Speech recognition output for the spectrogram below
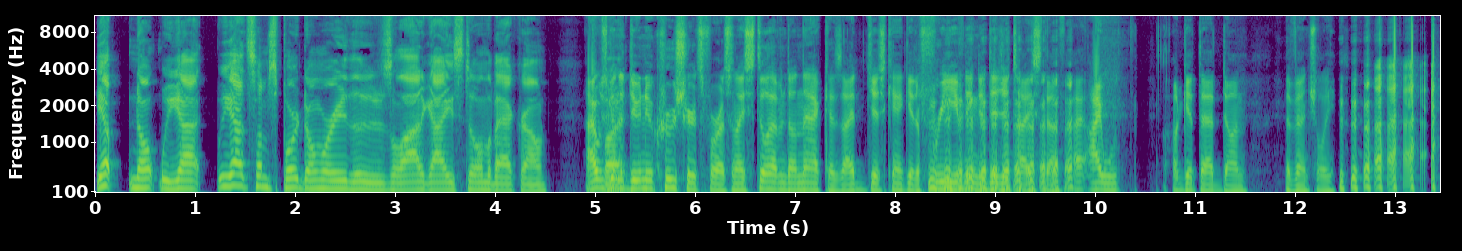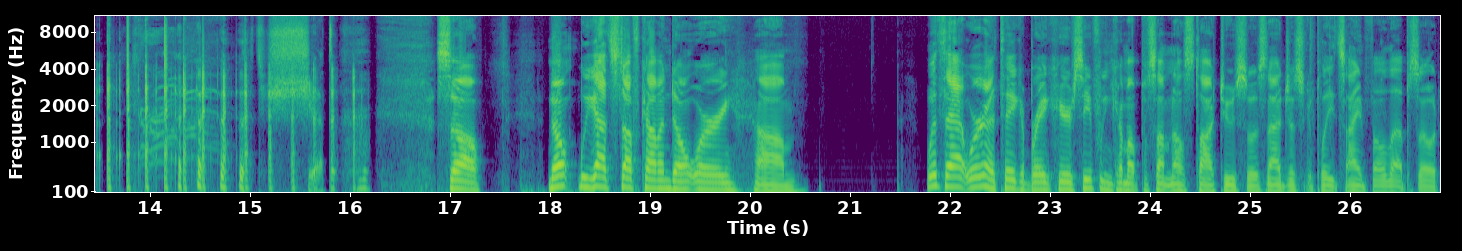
Yep. No, we got we got some support. Don't worry. There's a lot of guys still in the background. I was going to do new crew shirts for us, and I still haven't done that because I just can't get a free evening to digitize stuff. I, I w- I'll get that done eventually. Shit. So, no, we got stuff coming. Don't worry. Um, with that, we're going to take a break here, see if we can come up with something else to talk to so it's not just a complete Seinfeld episode.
